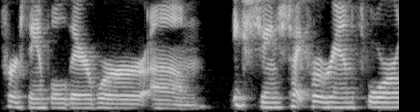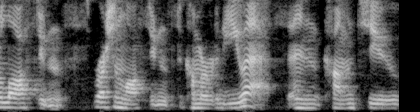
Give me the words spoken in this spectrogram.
for example, there were um, exchange type programs for law students, Russian law students, to come over to the US and come to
